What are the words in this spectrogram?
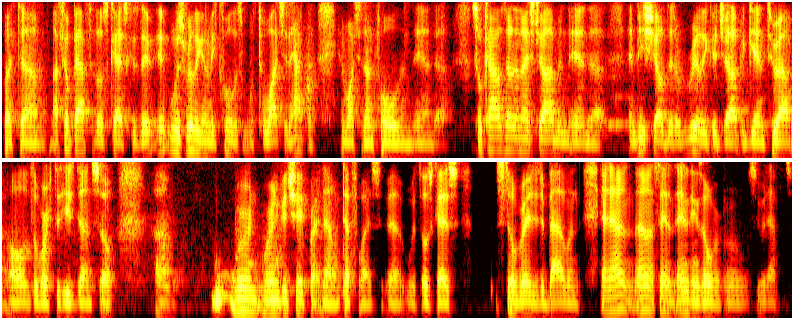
but um, I feel bad for those guys because it was really going to be cool to, watch it happen and watch it unfold. And, and uh, so Kyle's done a nice job, and and uh, and Bichelle did a really good job again throughout all of the work that he's done. So um, we're in, we're in good shape right now, depth wise, uh, with those guys still ready to battle. And and I don't, I don't say anything's over. We'll see what happens.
